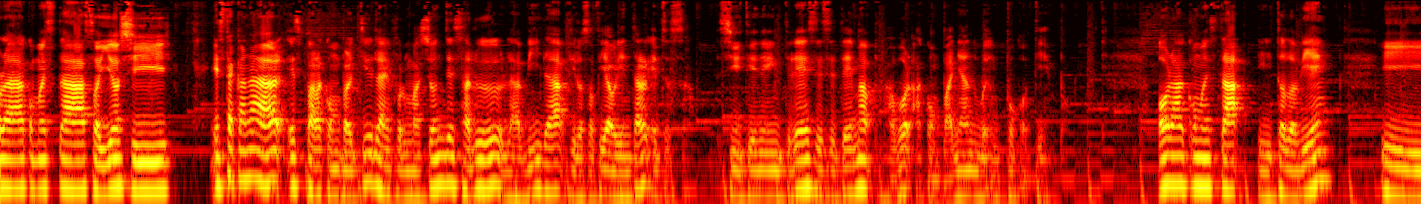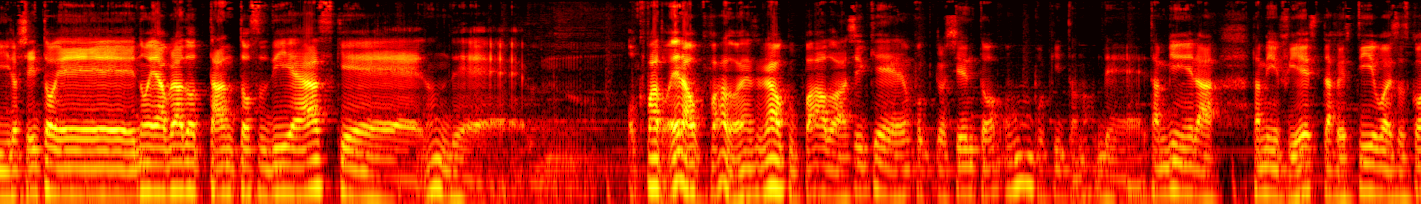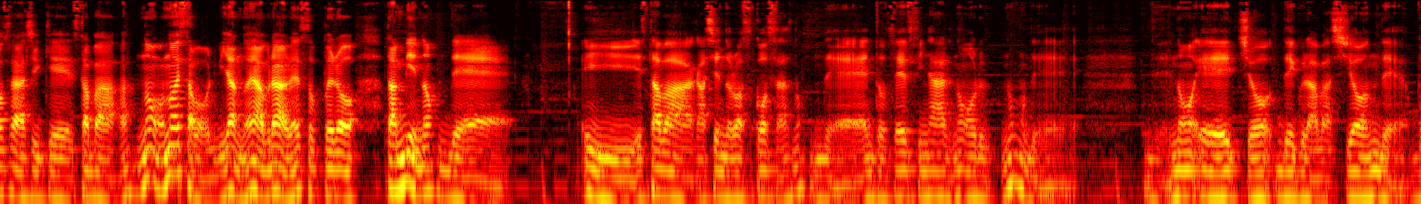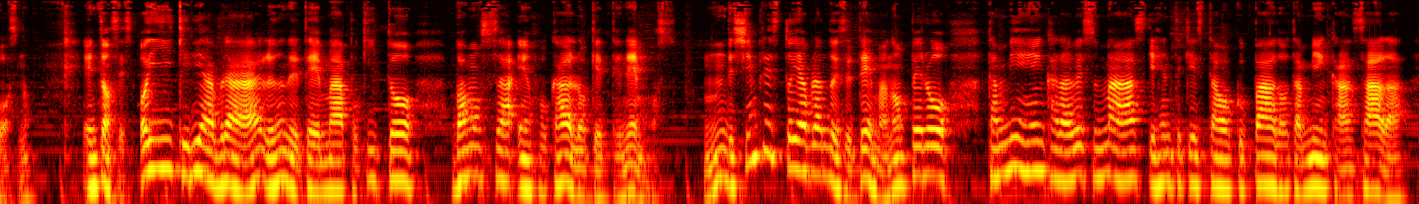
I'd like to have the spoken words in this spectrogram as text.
Hola, ¿cómo estás? Soy Yoshi. Este canal es para compartir la información de salud, la vida, filosofía oriental, etc. Si tiene interés en ese tema, por favor, acompañándome un poco tiempo. Hola, ¿cómo está? ¿Y todo bien? Y lo siento, eh, no he hablado tantos días que... De, ocupado, era ocupado, eh, era ocupado, así que un poquito, lo siento, un poquito, ¿no? De, también era también fiesta, festivo, esas cosas, así que estaba, no, no estaba olvidando, eh, hablar eso, pero también, ¿no? De, y estaba haciendo las cosas, ¿no? De, entonces, final, no, no, de, no he hecho de grabación de voz, ¿no? Entonces, hoy quería hablar de tema poquito, vamos a enfocar lo que tenemos. Mm, siempre estoy hablando de ese tema, ¿no? Pero también cada vez más que gente que está ocupado, también cansada,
